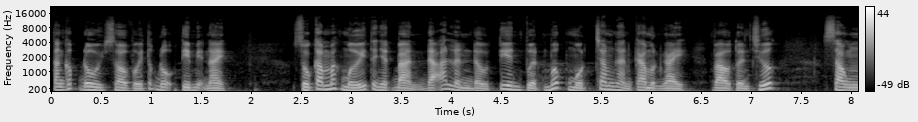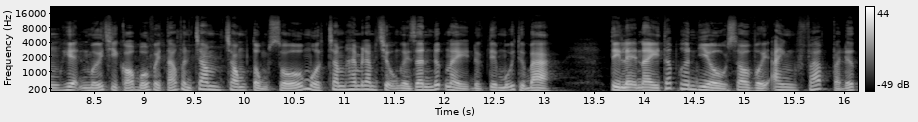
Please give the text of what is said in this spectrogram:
tăng gấp đôi so với tốc độ tiêm hiện nay – Số ca mắc mới tại Nhật Bản đã lần đầu tiên vượt mốc 100.000 ca một ngày vào tuần trước, song hiện mới chỉ có 4,8% trong tổng số 125 triệu người dân nước này được tiêm mũi thứ ba. Tỷ lệ này thấp hơn nhiều so với Anh, Pháp và Đức.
